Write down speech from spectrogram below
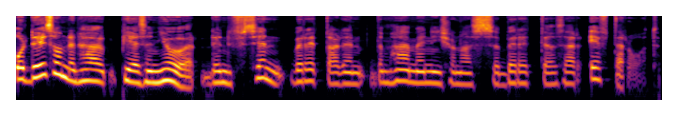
Och det som den här pjäsen gör, den sen berättar den de här människornas berättelser efteråt.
